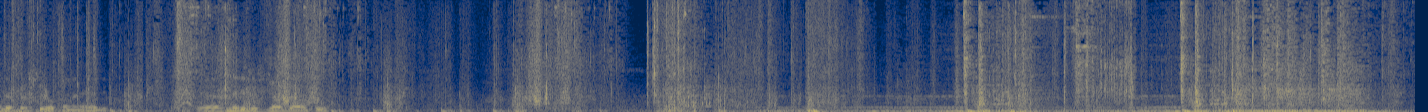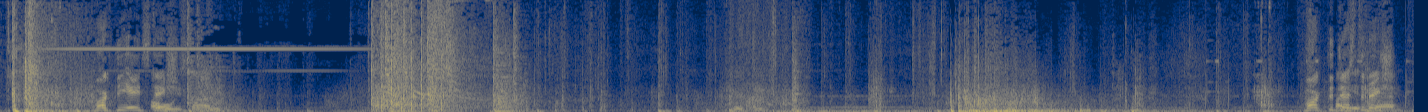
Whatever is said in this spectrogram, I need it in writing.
I guess that shield come in handy. Yeah, this nigga just jumped down too. Mark the aid Oh, station. son. Goofy. Mark the Body is destination.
